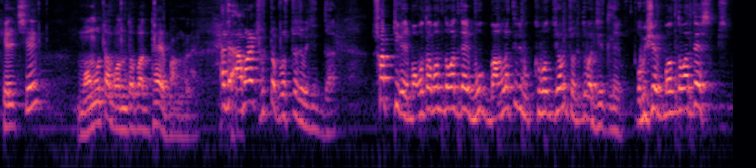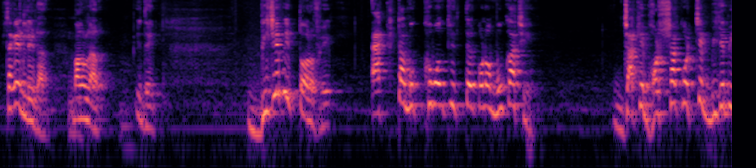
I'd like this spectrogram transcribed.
খেলছে মমতা বন্দ্যোপাধ্যায়ের বাংলায়। আচ্ছা আমার ছোট্ট প্রশ্ন আছে অভিজিৎ দা সব ঠিক আছে, মমতা বন্দ্যোপাধ্যায় মুখ বাংলা তিনি মুখ্যমন্ত্রী হবে চোদ্দবার জিতলেন। অভিষেক বন্দ্যোপাধ্যায় সেকেন্ড লিডার বাংলার ইতে। বিজেপির তরফে একটা মুখ্যমন্ত্রিত্বের কোনো মুখ আছে যাকে ভরসা করছে বিজেপি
